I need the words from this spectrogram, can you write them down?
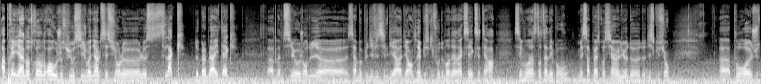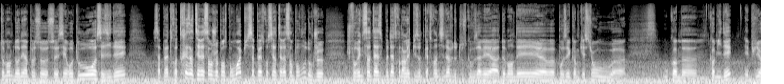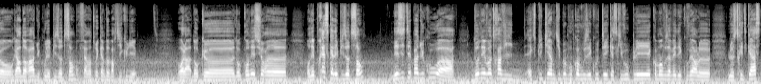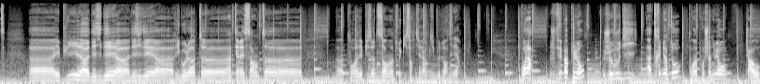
après, il y a un autre endroit où je suis aussi joignable, c'est sur le, Slack de Blabla High Tech. même si aujourd'hui c'est un peu plus difficile d'y rentrer puisqu'il faut demander un accès, etc. C'est moins instantané pour vous, mais ça peut être aussi un lieu de discussion. Euh, pour euh, justement me donner un peu ses retours, ses idées. Ça peut être très intéressant, je pense, pour moi, et puis ça peut être aussi intéressant pour vous. Donc, je, ferai une synthèse peut-être dans l'épisode 99 de tout ce que vous avez euh, demandé, posé comme question ou, comme idée. Et puis, on gardera du coup l'épisode 100 pour faire un truc un peu particulier. Voilà, donc, donc on est sur un. On est presque à l'épisode 100. N'hésitez pas du coup à donner votre avis, expliquer un petit peu pourquoi vous écoutez, qu'est-ce qui vous plaît, comment vous avez découvert le, streetcast. Euh, et puis euh, des idées, euh, des idées rigolotes, intéressantes pour un épisode 100, un truc qui sortirait un petit peu de l'ordinaire. Voilà, je ne fais pas plus long. Je vous dis à très bientôt pour un prochain numéro. Ciao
